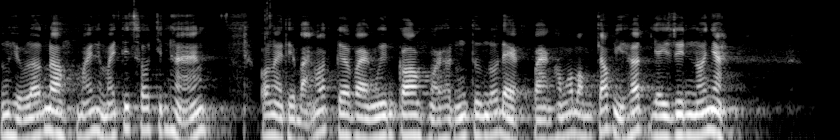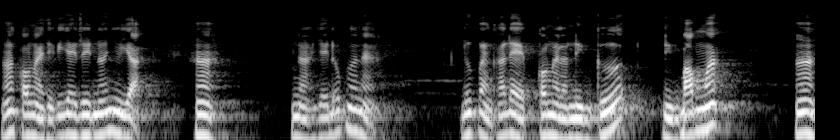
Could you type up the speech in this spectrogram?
thương hiệu lớn đâu. Máy thì máy tít số chính hãng. Con này thì bản lắc kê vàng nguyên con. Ngoại hình cũng tương đối đẹp. Vàng không có bong chóc gì hết. Dây zin nó nha. Nó con này thì cái dây zin nó như vậy. Ha. Nè, dây đúc nó nè. Nước vàng khá đẹp. Con này là niềng cứa, niềng bông á. Ha.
